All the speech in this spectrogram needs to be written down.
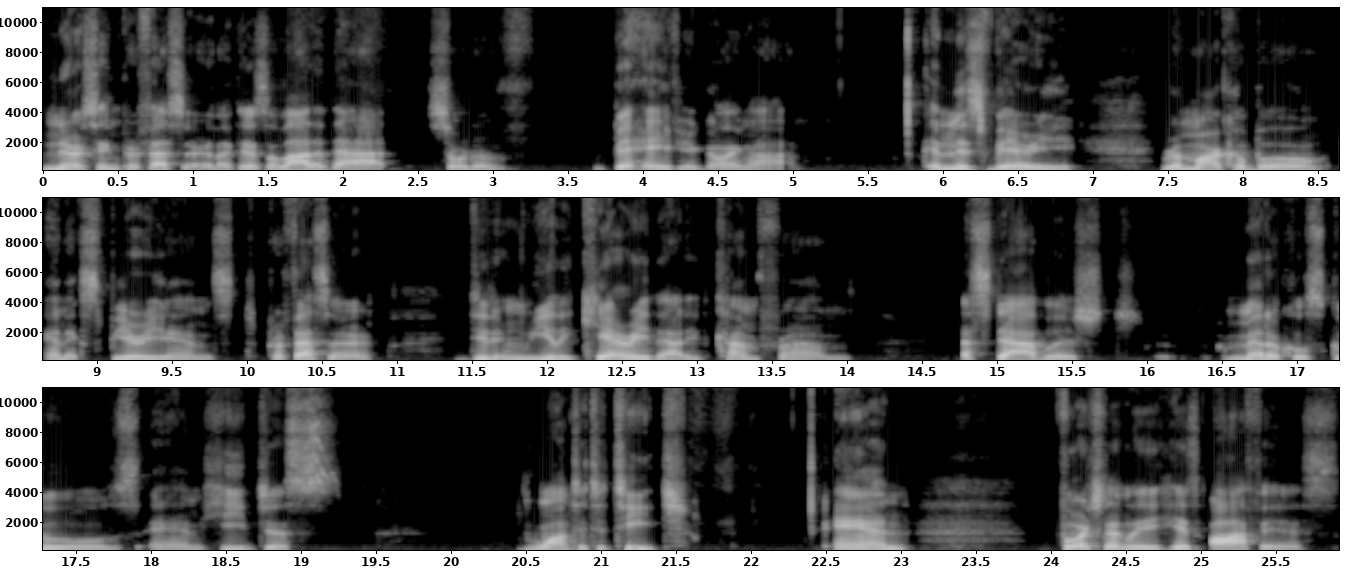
nursing professor. Like there's a lot of that sort of behavior going on. And this very remarkable and experienced professor didn't really carry that. He'd come from established medical schools and he just wanted to teach and fortunately, his office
